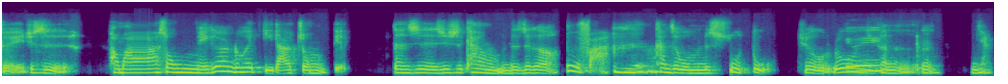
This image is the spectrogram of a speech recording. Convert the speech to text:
对，就是跑马拉松，每个人都会抵达终点。但是就是看我们的这个步伐，看着我们的速度，就如果你可能，嗯，你讲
